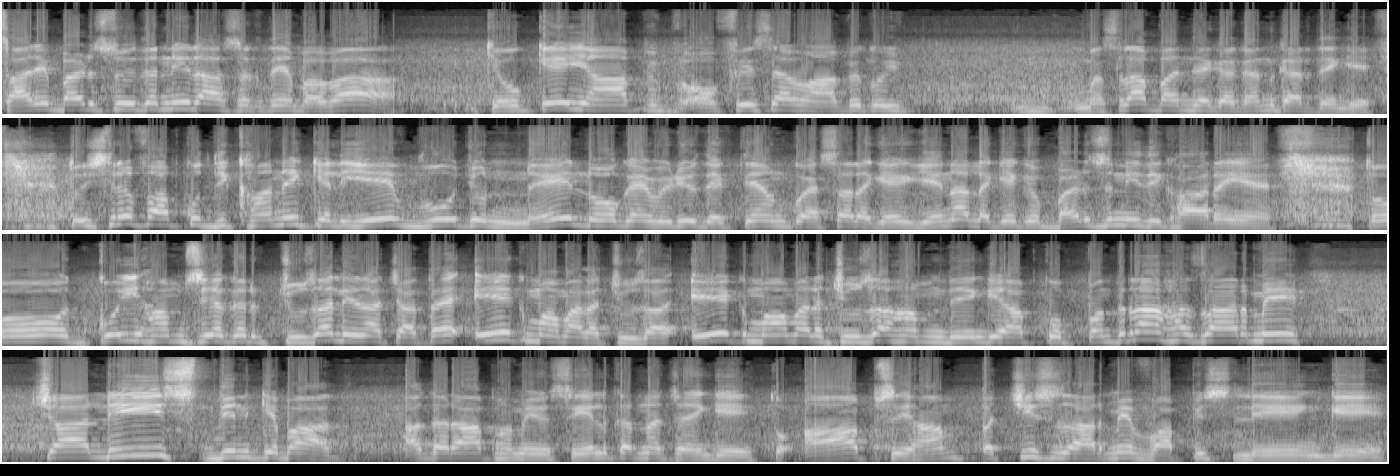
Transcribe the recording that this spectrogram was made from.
सारे बर्ड्स तो इधर नहीं ला सकते हैं बाबा क्योंकि यहाँ पे ऑफ़िस है वहाँ पे कोई मसला बन जाएगा, गंद कर देंगे। तो सिर्फ़ आपको दिखाने के लिए वो जो नए लोग हैं, वीडियो देखते हैं, उनको ऐसा लगे, ये ना लगे कि बर्ड्स नहीं दिखा रहे हैं। तो कोई हमसे अगर चूज़ा लेना चाहता है, एक माह वाला चूज़ा, एक माह वाला चूज़ा हम देंगे आपको पंद्रह हज़ार में चालीस दिन के बाद। अगर आप हमें सेल करना चाहेंगे तो आपसे हम पच्चीस हज़ार में वापस लेंगे।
